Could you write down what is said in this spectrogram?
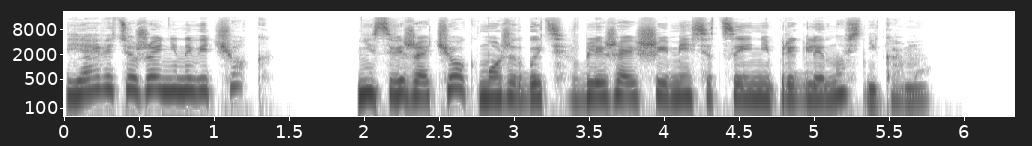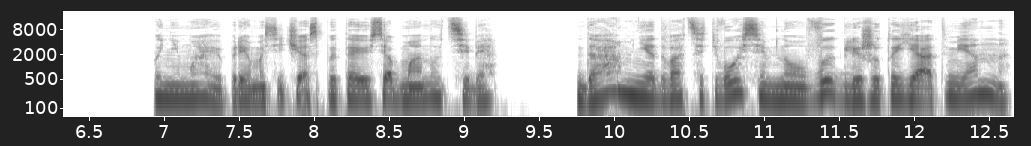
я ведь уже не новичок, не свежачок, может быть, в ближайшие месяцы и не приглянусь никому. Понимаю, прямо сейчас пытаюсь обмануть себя. Да, мне 28, но выгляжу-то я отменно.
